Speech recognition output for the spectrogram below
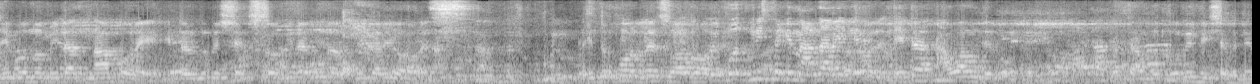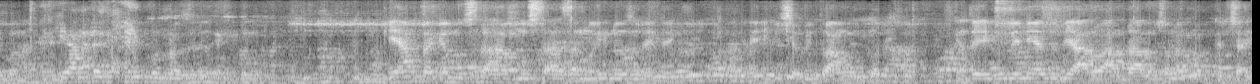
জীবন মিলাদ না পড়ে এটার যদি সে সবিরা গুণার অধিকারীও হবে না। কিন্তু পড়লে সব হবে। মজলিস থেকে না দাঁড়াইলে? এটা আওয়ামদের বক্তব্য। এটা আমরা দলিল হিসেবে নেব না। কেয়ামটাকে কোন নজরে দেখি? কিয়ামটাকে মুস্তাহাব মুস্তাহাসান ওই নজরে দেখি? এই হিসেবে তো আমল করি। কিন্তু এগুলি নিয়ে যদি আরও আমরা আলোচনা করতে চাই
